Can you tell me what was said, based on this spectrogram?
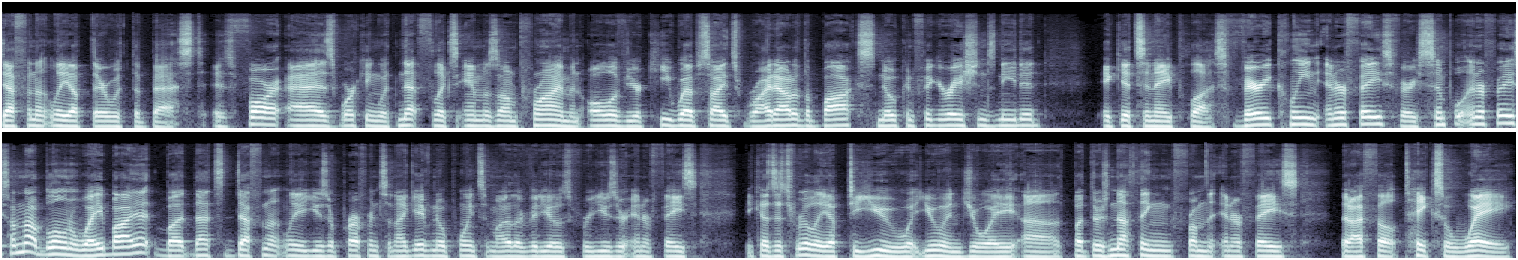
definitely up there with the best. As far as working with Netflix, Amazon Prime, and all of your key websites right out of the box, no configurations needed it gets an A plus. Very clean interface, very simple interface. I'm not blown away by it, but that's definitely a user preference. And I gave no points in my other videos for user interface because it's really up to you what you enjoy. Uh, but there's nothing from the interface that I felt takes away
